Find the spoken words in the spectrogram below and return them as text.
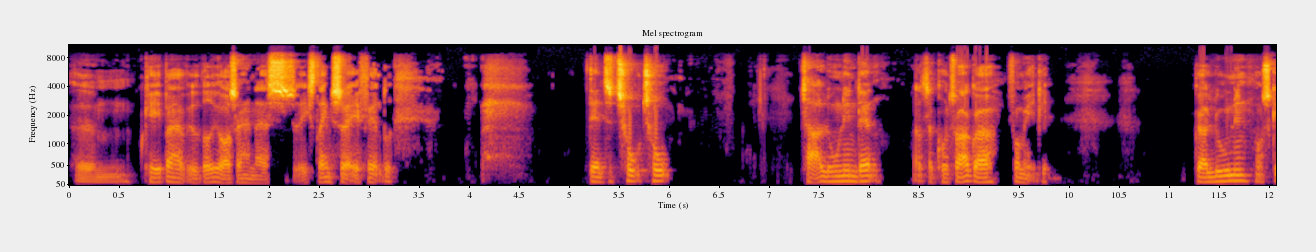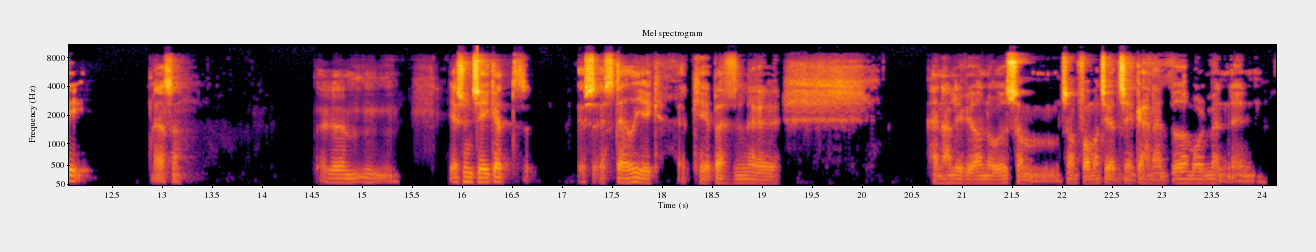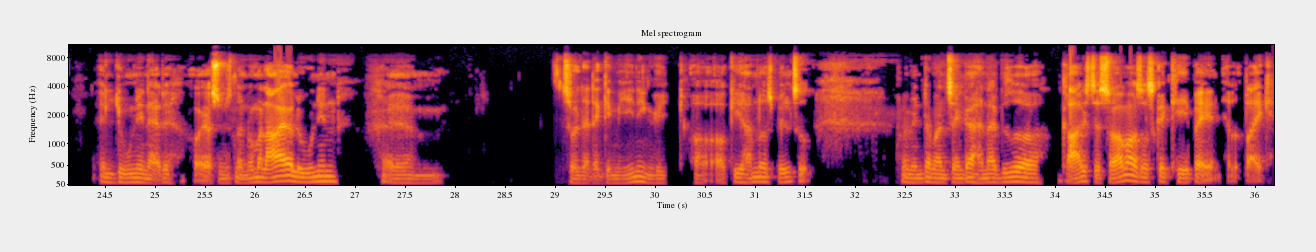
Øhm, Kæber, vi ved jo også, at han er ekstremt svag i feltet. Den til 2-2, tager Lunin den? Altså Courtois gør formentlig. Gør Lunin måske? Altså, øhm, jeg synes ikke, at jeg, stadig ikke, at Kaba han, øh, han har leveret noget, som, som får mig til at tænke, at han er en bedre målmand end, end Lunin er det. Og jeg synes, når nu man ejer Lunin, øhm, så vil det da give mening at, at give ham noget spilletid. Medmindre man tænker, at han er videre gratis til sommer, og så skal Kepa ind. Jeg ved bare ikke.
